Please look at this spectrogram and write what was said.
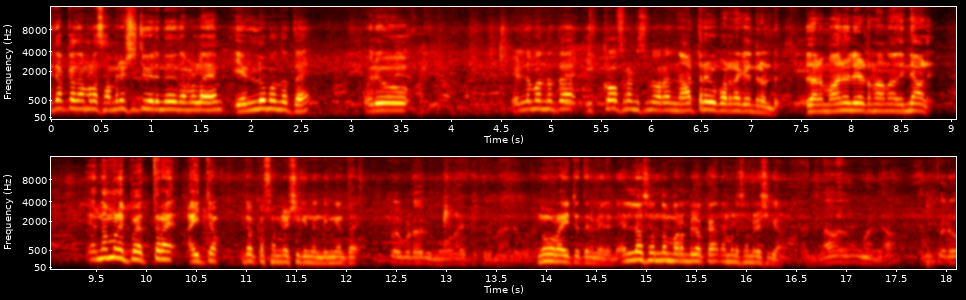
ഇതൊക്കെ നമ്മൾ സംരക്ഷിച്ചു വരുന്നത് നമ്മളെ എള്ളുമന്നത്തെ ഒരു എള്ളുമന്നത്തെ ഇക്കോ ഫ്രണ്ട്സ് എന്ന് പറയുന്ന നാട്ടറിവ് പഠന കേന്ദ്രമുണ്ട്. ഇതാണ് മാനുലേട്ടനാണ് അതിന്റെ ആൾ. എ, നമ്മളിപ്പോൾ എത്ര ഐറ്റം ഇതൊക്കെ സംരക്ഷിക്കുന്നുണ്ട് ഇങ്ങനത്തെ നൂറ് ഐറ്റത്തിന് മേലുണ്ട് എല്ലാ സ്വന്തം പറമ്പിലൊക്കെ നമ്മൾ സംരക്ഷിക്കുകയാണ്. എല്ലാ എനിക്കൊരു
